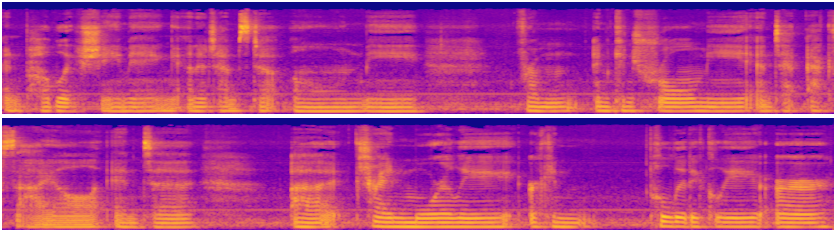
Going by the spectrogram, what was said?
and public shaming and attempts to own me from and control me and to exile and to uh, try and morally or can politically or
